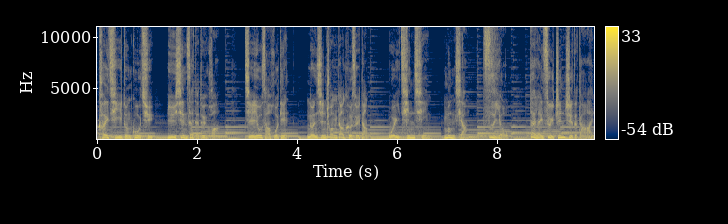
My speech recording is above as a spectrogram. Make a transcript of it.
开启一段过去与现在的对话。解忧杂货店，暖心闯荡贺岁档，为亲情、梦想、自由带来最真挚的答案。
